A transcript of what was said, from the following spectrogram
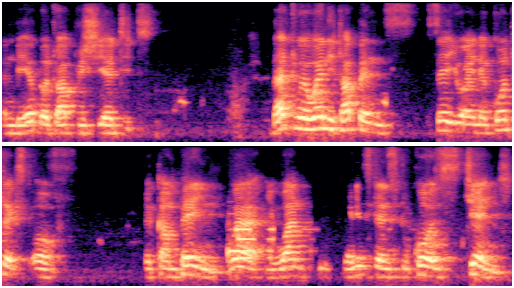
and be able to appreciate it. That way, when it happens, say you are in a context of a campaign where you want, for instance, to cause change,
